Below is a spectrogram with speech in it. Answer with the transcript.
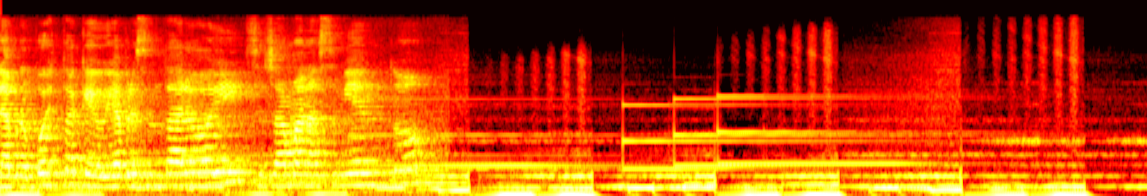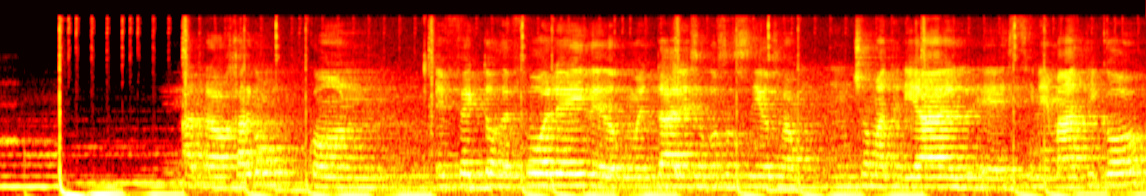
La propuesta que voy a presentar hoy se llama Nacimiento a trabajar con, efectos de foley, de documentales o cosas así, o sea, mucho material eh, cinemático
